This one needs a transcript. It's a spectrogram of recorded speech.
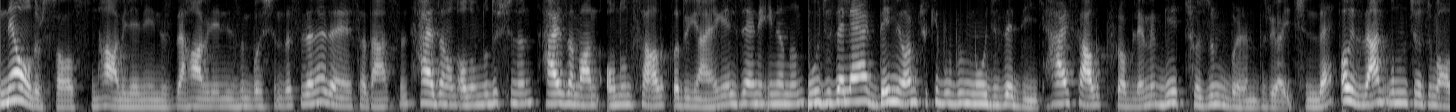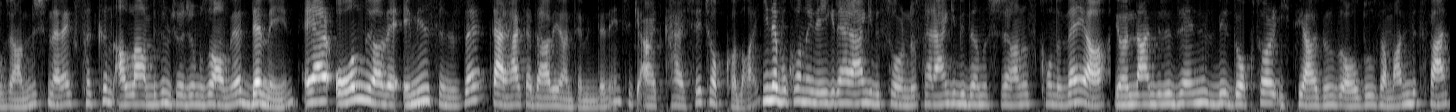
ne olursa olsun hamileliğinizde, hamileliğinizin başında size ne denirse densin her zaman olumlu düşünün. Her zaman onun sağlıkla dünyaya geleceğine inanın. Mucizeler demiyorum çünkü bu bir mucize değil. Her sağlık problemi bir çözüm barındırıyor içinde. O yüzden bunun çözümü olacağını düşünerek sakın Allah'ım bizim çocuğumuz olmuyor demeyin. Eğer olmuyor ve eminseniz de derhal tedavi yöntemini deneyin. Çünkü artık her şey çok kolay. Yine bu konuyla ilgili herhangi bir sorunuz, herhangi bir danışacağınız konu veya yönlendireceğiniz bir doktor ihtiyacınız olduğu zaman lütfen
